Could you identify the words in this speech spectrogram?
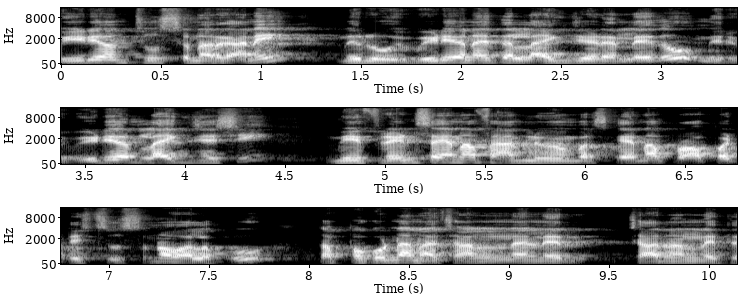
వీడియోని చూస్తున్నారు కానీ మీరు వీడియోని అయితే లైక్ చేయడం లేదు. మీరు వీడియోని లైక్ చేసి మీ ఫ్రెండ్స్ అయినా ఫ్యామిలీ మెంబర్స్కి అయినా ప్రాపర్టీస్ చూస్తున్న వాళ్ళకు తప్పకుండా నా ఛానల్ ఛానల్ అయితే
